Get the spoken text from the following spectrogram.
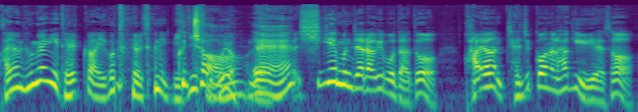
과연 흥행이 될까 이것도 여전히 미지수고요. 네. 네. 그러니까 시기의 문제라기보다도 과연 재집권을 하기 위해서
